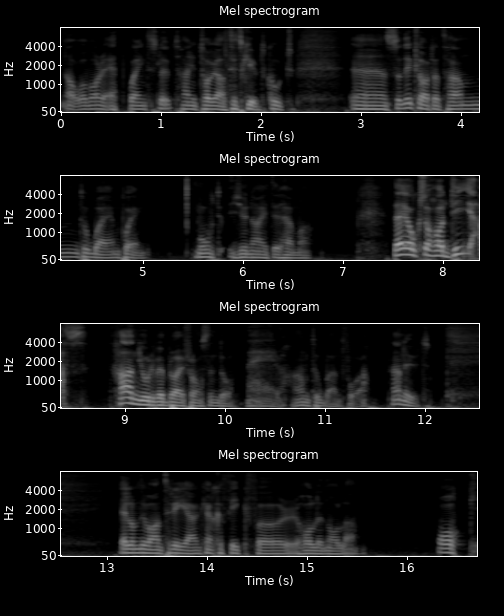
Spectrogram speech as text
ja vad var det, ett poäng till slut. Han tar ju alltid ett gult kort. Eh, så det är klart att han tog bara en poäng. Mot United hemma. Där jag också har Diaz. Han gjorde väl bra ifrån sig ändå. Nej då, han tog bara en tvåa. Han är ut. Eller om det var en trea, han kanske fick för hållen nolla. Och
